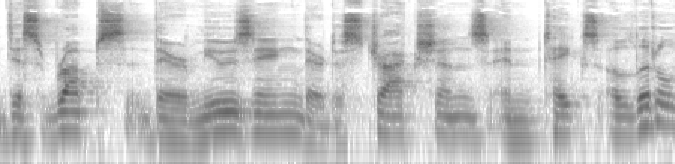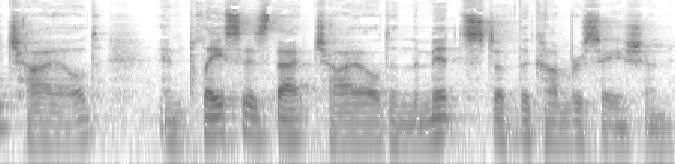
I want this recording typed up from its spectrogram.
disrupts their musing, their distractions, and takes a little child and places that child in the midst of the conversation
